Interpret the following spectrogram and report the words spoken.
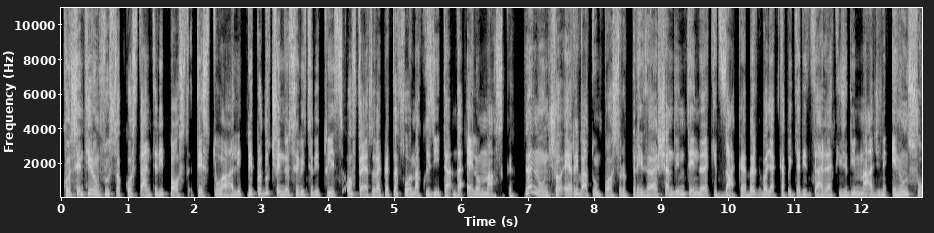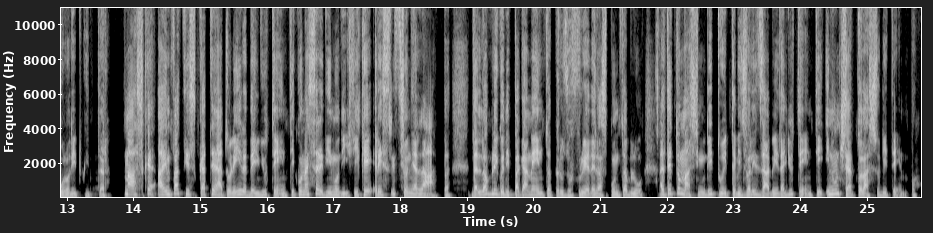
consentire un flusso costante di post testuali, riproducendo il servizio di tweets offerto dalla piattaforma acquisita da Elon Musk. L'annuncio è arrivato un po' a sorpresa, lasciando intendere che Zuckerberg voglia capitalizzare la crisi di immagine e non solo di Twitter. Musk ha infatti scatenato le ire degli utenti con una serie di modifiche e restrizioni all'app, dall'obbligo di pagamento per usufruire della spunta blu al tetto massimo di tweet visualizzabili dagli utenti in un certo lasso di tempo.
